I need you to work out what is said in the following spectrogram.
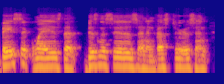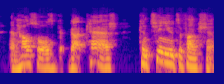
basic ways that businesses and investors and, and households got cash continue to function.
